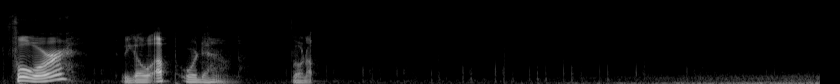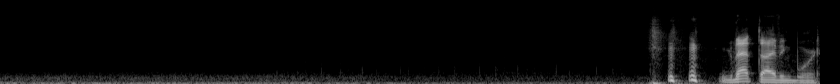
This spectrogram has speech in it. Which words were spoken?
Four. Do we go up or down? Going up. that diving board.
